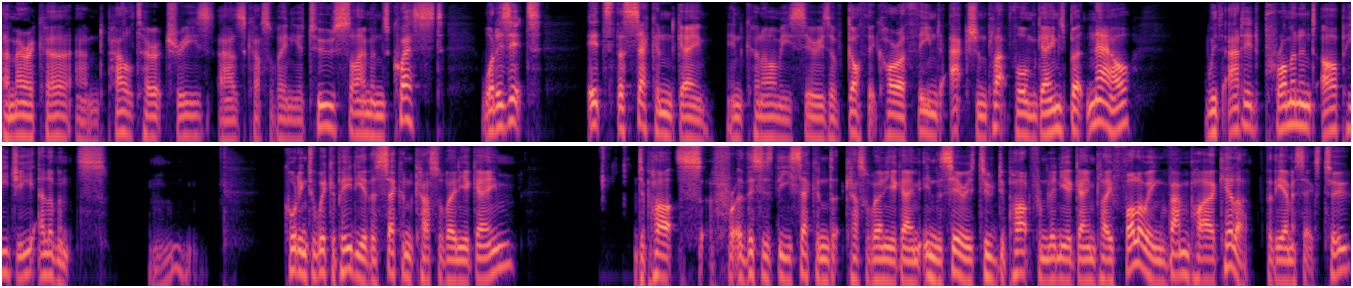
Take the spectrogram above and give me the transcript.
America and PAL territories as Castlevania 2 Simon's Quest. What is it? It's the second game in Konami's series of gothic horror themed action platform games, but now with added prominent RPG elements. Mm. According to Wikipedia, the second Castlevania game departs. This is the second Castlevania game in the series to depart from linear gameplay following Vampire Killer for the MSX2,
